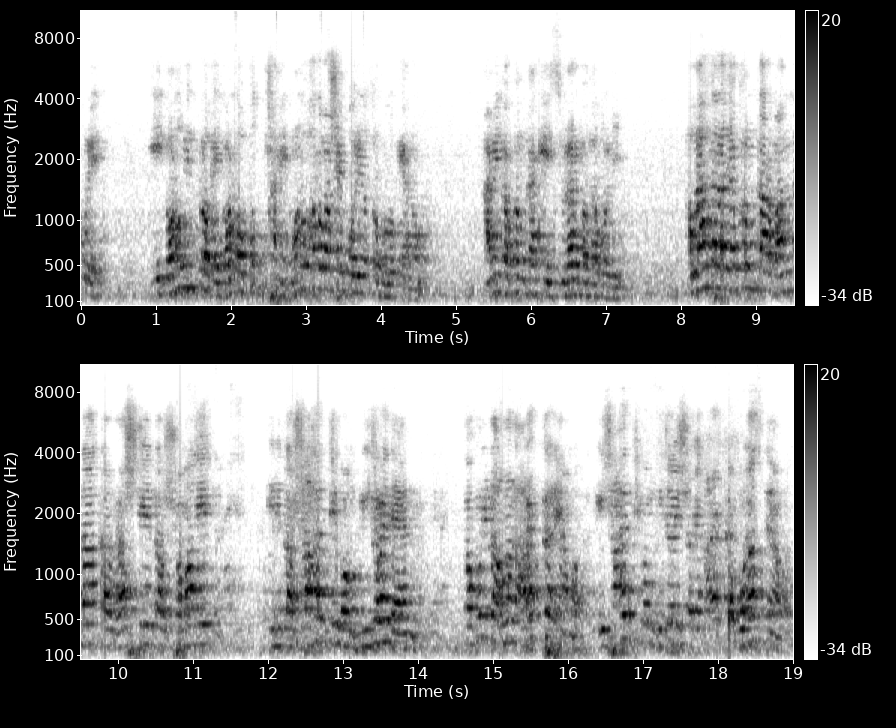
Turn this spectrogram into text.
করে এই গণবিপ্লবে, গণ অভ্যুত্থানে, গণভালোবাসায় পরিণত হলো কেন? আমি তখন তাকে সূরার কথা বলি। আল্লাহ তাআলা যখন তার বান্দা, তার রাষ্ট্রে, তার সমাজে তিনি তার সাহায্য এবং বিজয় দেন, তখন এটা আল্লাহর আরেকটা নিয়ামত। এই সাহায্য এবং বিজয়ের সাথে আরেকটা বোনাস নিয়ামত।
